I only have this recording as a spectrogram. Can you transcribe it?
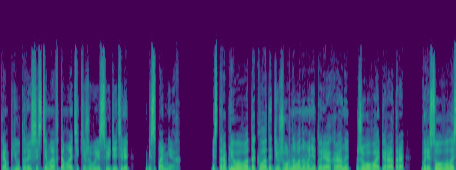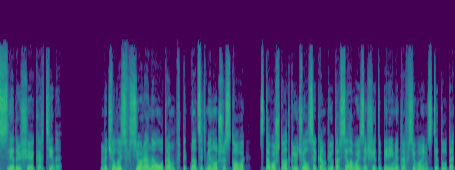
Компьютеры, системы автоматики, живые свидетели, без помех. Из торопливого доклада дежурного на мониторе охраны, живого оператора — вырисовывалась следующая картина. Началось все рано утром, в 15 минут шестого, с того, что отключился компьютер силовой защиты периметра всего института.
